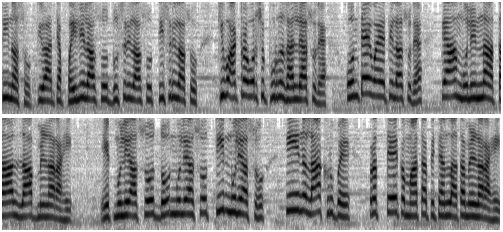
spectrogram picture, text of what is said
तीन असो किंवा त्या पहिलीला असो दुसरीला असो तिसरीला असो किंवा अठरा वर्ष पूर्ण झालेले असू द्या कोणत्याही वयातील असू द्या त्या मुलींना आता लाभ मिळणार आहे. एक मुली असो दोन मुले असो तीन मुली असो तीन लाख रुपये प्रत्येक माता पित्यांना आता मिळणार आहे.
